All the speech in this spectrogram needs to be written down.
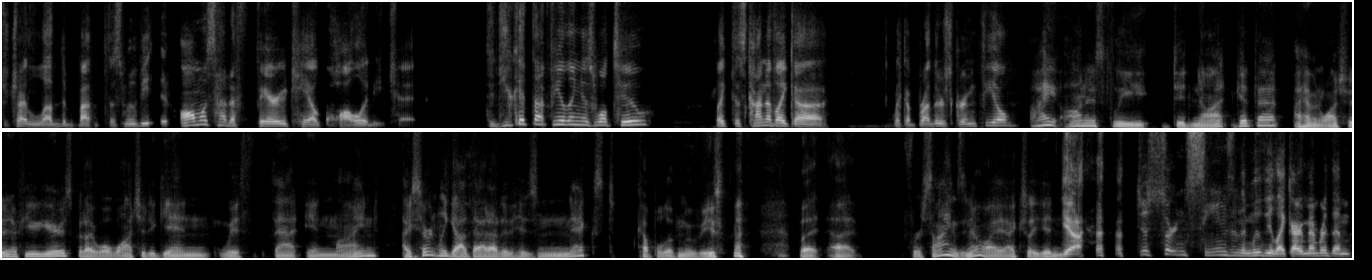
which I loved about this movie, it almost had a fairy tale quality to it. Did you get that feeling as well too? Like this kind of like a like a Brothers Grimm feel? i honestly did not get that i haven't watched it in a few years but i will watch it again with that in mind i certainly got that out of his next couple of movies but uh for signs no i actually didn't Yeah. Just certain scenes in the movie. Like I remember them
